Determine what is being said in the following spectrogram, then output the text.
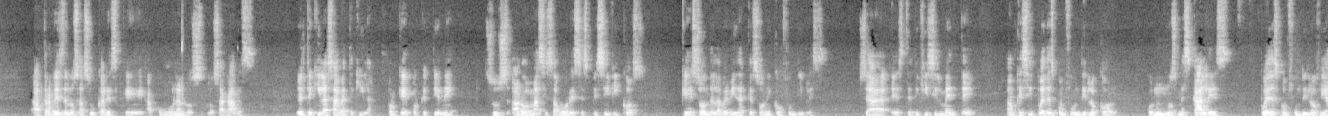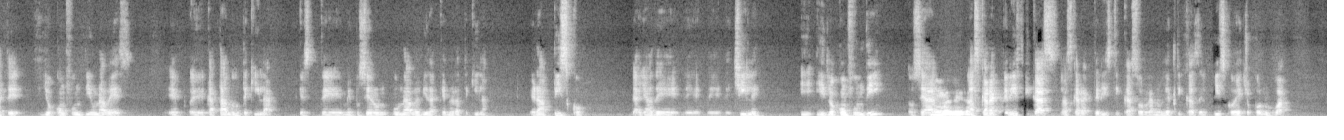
a través de los azúcares que acumulan los, los agaves. El tequila sabe a tequila. ¿Por qué? Porque tiene sus aromas y sabores específicos que son de la bebida que son inconfundibles. O sea, este, difícilmente, aunque sí puedes confundirlo con, con unos mezcales, puedes confundirlo, fíjate, yo confundí una vez, eh, eh, catando un tequila, este, me pusieron una bebida que no era tequila, era pisco, de allá de, Chile, y, lo confundí. O sea, las características, las características organolépticas del pisco hecho con uva,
